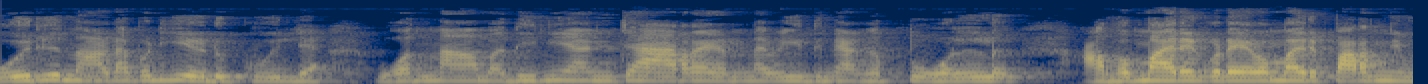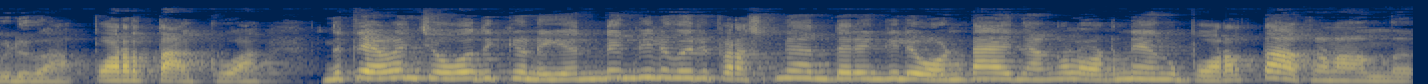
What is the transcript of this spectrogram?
ഒരു നടപടി എടുക്കില്ല. ഒന്നാമത് ഇനി അഞ്ചാറ് എണ്ണ ഇതിനകത്ത് ഉള്ളു. അവന്മാരെ കൂടെ അവന്മാർ പറഞ്ഞു വിടുക പുറത്താക്കുക. എന്നിട്ട് അവൻ ചോദിക്കണം എന്തെങ്കിലും ഒരു പ്രശ്നം എന്തെങ്കിലും ഉണ്ടായാൽ ഞങ്ങൾ ഉടനെ അങ്ങ് പുറത്താക്കണമെന്ന്.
